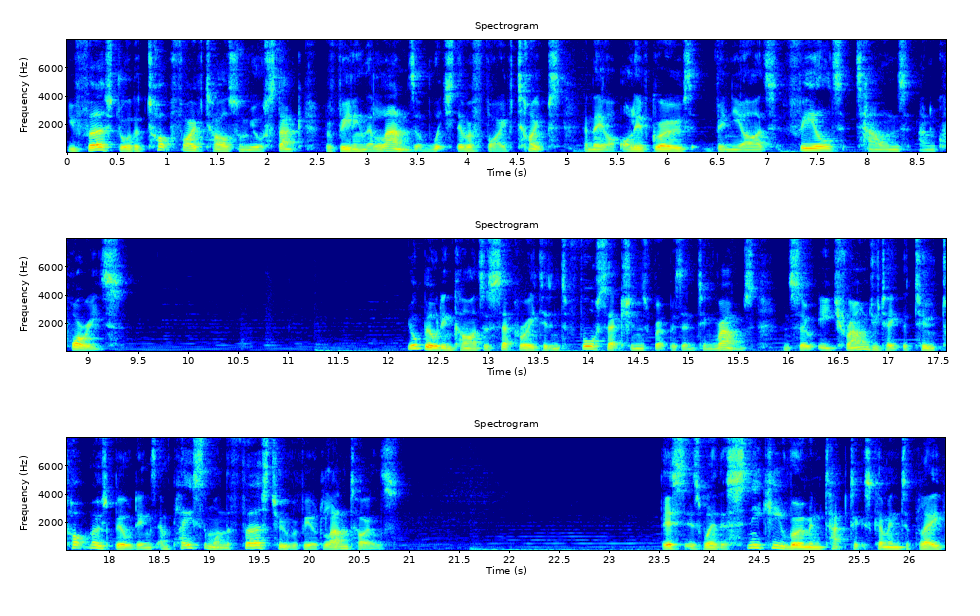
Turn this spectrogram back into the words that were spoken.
You first draw the top 5 tiles from your stack, revealing the lands of which there are 5 types, and they are olive groves, vineyards, fields, towns and quarries. Your building cards are separated into four sections representing rounds, and so each round you take the two topmost buildings and place them on the first two revealed land tiles. This is where the sneaky Roman tactics come into play,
